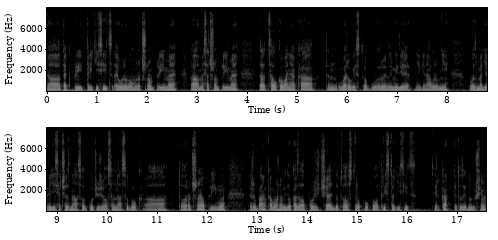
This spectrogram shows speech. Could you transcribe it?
a, tak pri 3000 eurovom ročnom príjme, a, mesačnom príjme, tá celková nejaká, ten úverový strop, úverový limit je niekde na úrovni povedzme 96 násobku, čiže 8 násobok a, toho ročného príjmu. Takže banka možno by dokázala požičiať do toho stropu okolo 300 tisíc, cirka, keď to zjednoduším.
